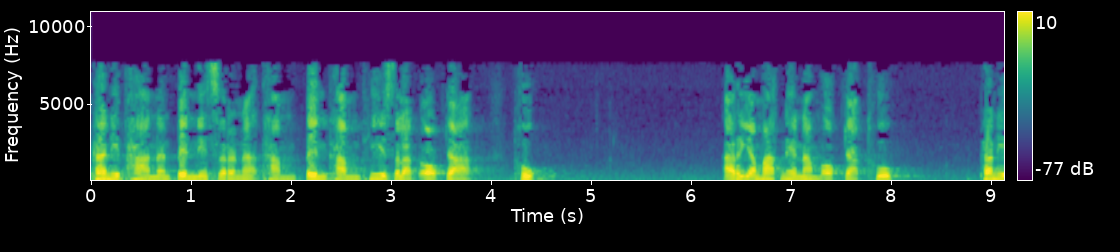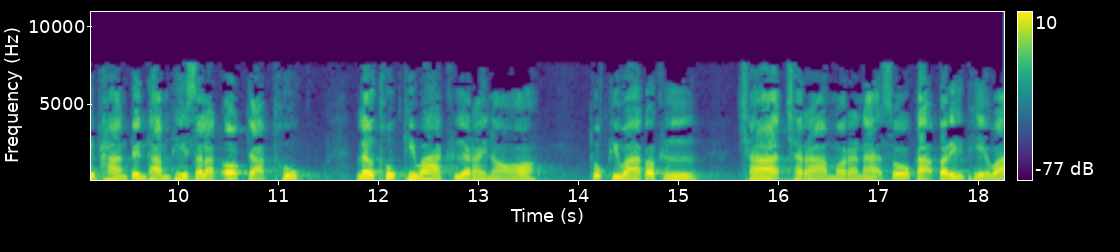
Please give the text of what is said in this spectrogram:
พระนิพพานนั้นเป็นนิสรณธรรม เป็นธรรมที่สลัดออกจากทุกข์อริยมรรคเนี่ยนำออกจากทุกข์พระนิพพานเป็นธรรมที่สลัดออกจากทุกข์แล้วทุกข์ที่ว่าคืออะไรหนอ ทุกข์ที่ว่าก็คือ ชาติชรามรณะโสกะปริเทวะ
